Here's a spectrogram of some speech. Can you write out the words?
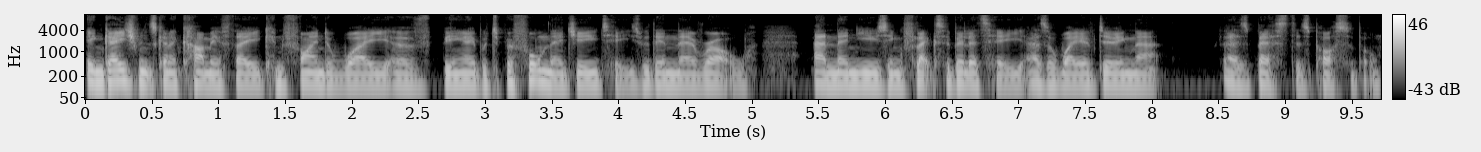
engagement's going to come if they can find a way of being able to perform their duties within their role and then using flexibility as a way of doing that as best as possible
